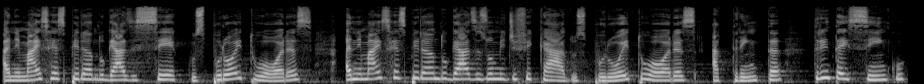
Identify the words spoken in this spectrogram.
Animais respirando gases secos por 8 horas, animais respirando gases umidificados por 8 horas a 30 35,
